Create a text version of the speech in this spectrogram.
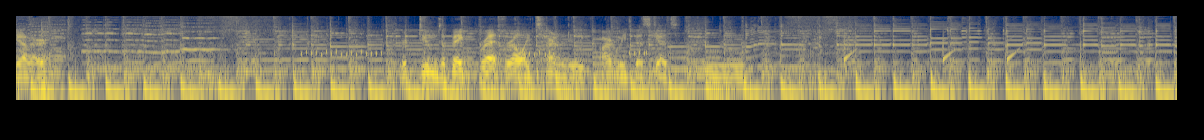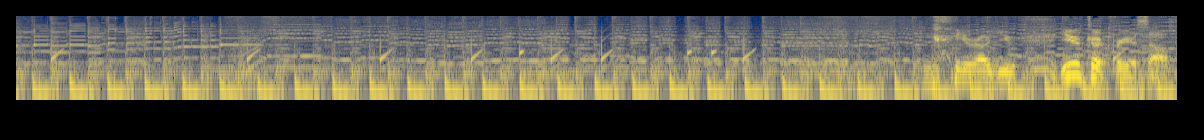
Together. We're doomed to bake bread for all eternity, aren't we, biscuits? Ooh. Hero, you you cook for yourself.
